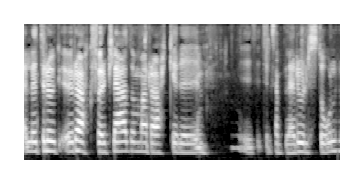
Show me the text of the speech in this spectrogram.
Eller ett rökförkläde om man röker i, i till exempel en rullstol.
